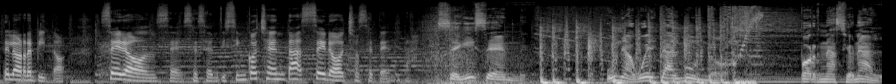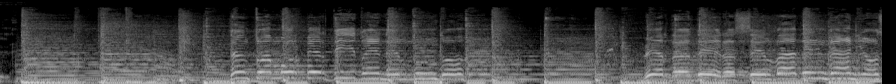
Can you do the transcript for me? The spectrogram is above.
Te lo repito, 011 6580 0870. Seguís en Una Vuelta al Mundo. Por Nacional. Tanto amor perdido en el verdadera selva de engaños,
